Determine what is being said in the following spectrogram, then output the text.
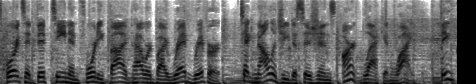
Sports at 15 and 45, powered by Red River. Technology decisions aren't black and white. Think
